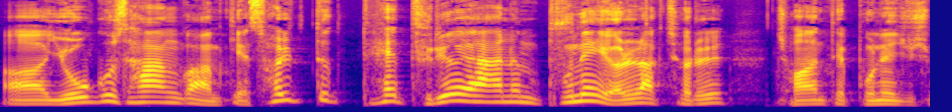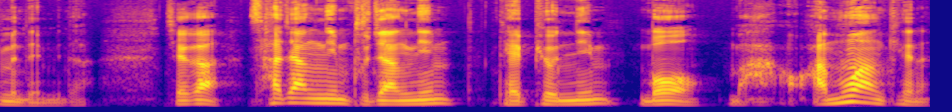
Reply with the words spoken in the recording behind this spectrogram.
어, 요구 사항과 함께 설득해 드려야 하는 분의 연락처를 저한테 보내주시면 됩니다. 제가 사장님, 부장님, 대표님, 뭐 아무 한게나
